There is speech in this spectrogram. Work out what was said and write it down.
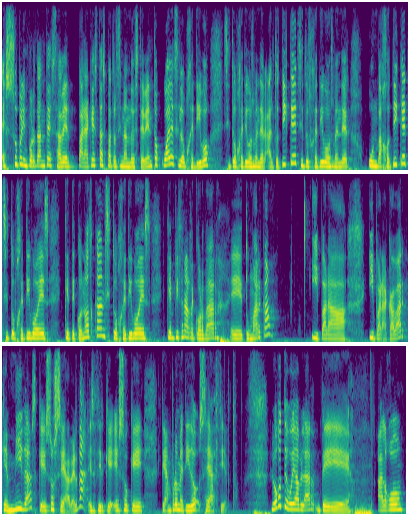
es súper importante saber para qué estás patrocinando este evento, cuál es el objetivo, si tu objetivo es vender alto ticket, si tu objetivo es vender un bajo ticket, si tu objetivo es que te conozcan, si tu objetivo es que empiecen a recordar eh, tu marca, y para, y para acabar, que midas que eso sea verdad, es decir, que eso que te han prometido sea cierto. Luego te voy a hablar de algo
